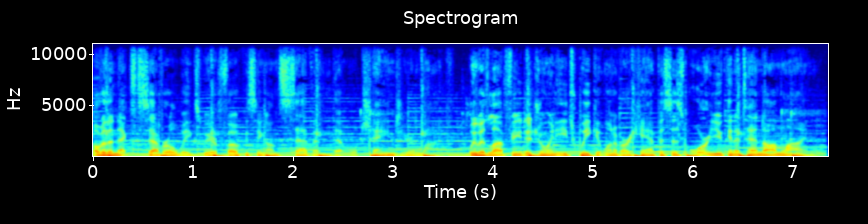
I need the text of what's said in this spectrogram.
Over the next several weeks, we are focusing on seven that will change your life. We would love for you to join each week at one of our campuses, or you can attend online.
